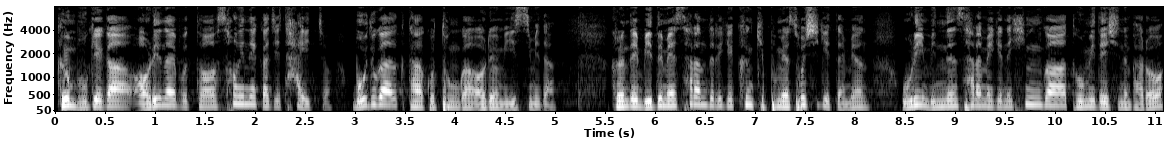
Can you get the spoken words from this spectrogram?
그 무게가 어린아이부터 성인에까지 다 있죠. 모두가 다 고통과 어려움이 있습니다. 그런데 믿음의 사람들에게 큰 기쁨의 소식이 있다면 우리 믿는 사람에게는 힘과 도움이 되시는 바로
